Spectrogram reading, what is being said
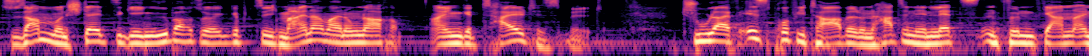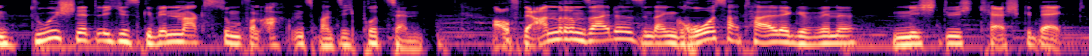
zusammen und stellt sie gegenüber, so ergibt sich meiner Meinung nach ein geteiltes Bild. True Life ist profitabel und hat in den letzten fünf Jahren ein durchschnittliches Gewinnwachstum von 28%. Auf der anderen Seite sind ein großer Teil der Gewinne nicht durch Cash gedeckt.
